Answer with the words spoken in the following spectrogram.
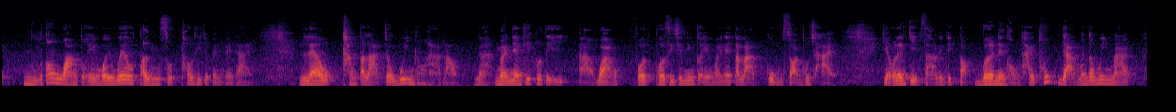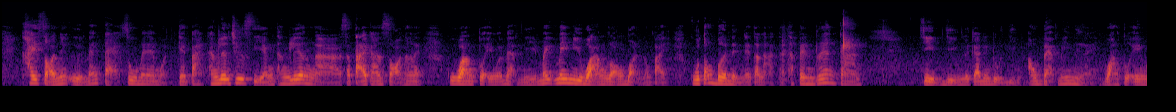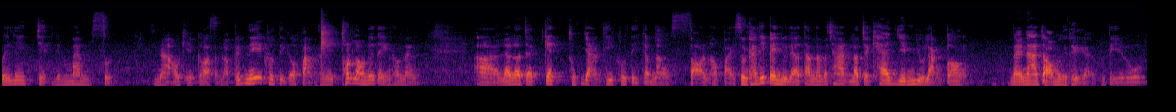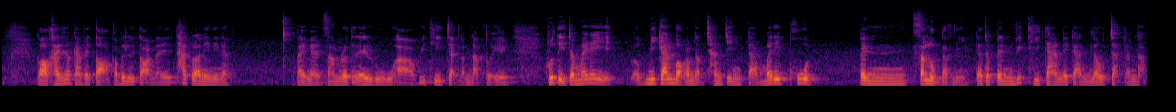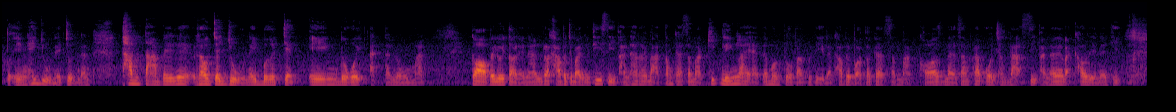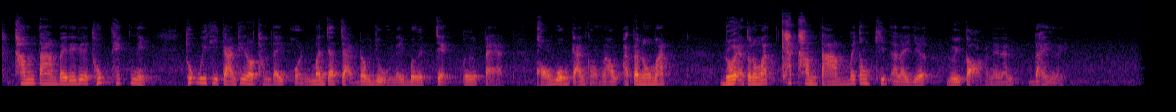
ต้องวางตัวเองไว้เวลตึงสุดเท่าที่จะเป็นไปได้ แล้วทางตลาดจะวิ่งเข้าหาเรานะเหมือนอย่างที่ครูติอ่าวาง positioning ตัวเองไว้ในตลาดกลุ่มสอนผู้ชาย เกี่ยวกับเรื่องจีบสาวในทิกตอกเบอร์หนึ่งของไทยทุกอย่างมันต้องวิ่งมา ใครสอนอย่างอื่นแม่งแตกสู้ไม่ได้หมดเก็ตปะทั้งเรื่องชื่อเสียงทั้งเรื่องอ่าสไตล์การสอนทั้งอะไรกูวางตัวเองไว้แบบนี้ ไม่ไม่มีวางรองบ่อนลงไป กูต้องเบอร์หนึ่งในตลาด แต่ถ้าเป็นเรื่องการจีบหญิงหรือการดึงดูดหญิงเอาแบบไม่เหนื่อย วางตัวเองไว้เลขเจ็ดเนี่ยแม่มสุดนะโอเค ก็สำหรับคลิปนี้ครูติก็ฝากไว้เท่านี้ทดลองด้วยตัวเองเท่านั้นอ่าแล้วเราจะเก็ตทุกอย่างที่ครูติกำลังสอนออกไป ส่วนใครที่เป็นอยู่แล้วตามธรรมชาติ เราจะแค่ยิ้มอยู่หลังกล้องในหน้าจอมือถือครูติรู้ ก็ใครที่ต้องการไปต่อก็ไปลุยต่อในถ้ากรณีนี้นะไปแมนซัมเราจะได้รู้วิธีจัดลำดับตัวเองครูติจะไม่ได้มีการบอกลำดับชั้นจริง แต่ไม่ได้พูดเป็นสรุปแบบนี้ แต่จะเป็นวิธีการในการเราจัดลำดับตัวเองให้อยู่ในจุดนั้นทำตามไปเรื่อยเราจะอยู่ในเบอร์ 7 เองโดยอัตโนมัติ ก็ไปลุยต่อในนั้น ราคาปัจจุบันอยู่ที่ 4,500 บาท ต้องการสมัครคลิกลิงก์ไลน์แอดด้านบนโปรไฟล์กุฏิแล้วเข้าไปบอกต้องการสมัครคอร์สแมนซัมครับโอนชำระ 4,500 บาทเข้าเรียนได้ทีทำตามไปเรื่อยๆ ทุกเทคนิค ทุกวิธีการที่เราทำได้ผล มันจะจัดเราอยู่ในเบอร์ 7 เบอร์ 8 ของวงการของเราอัตโนมัติ โดยอัตโนมัติแค่ทำตามไม่ต้องคิดอะไรเยอะลุยต่อกันในนั้นได้เลย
